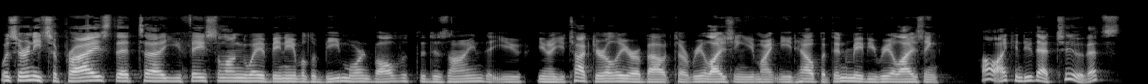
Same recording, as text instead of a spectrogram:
Was there any surprise that uh, you faced along the way of being able to be more involved with the design? That you, you know, you talked earlier about uh, realizing you might need help, but then maybe realizing, oh, I can do that too. That's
